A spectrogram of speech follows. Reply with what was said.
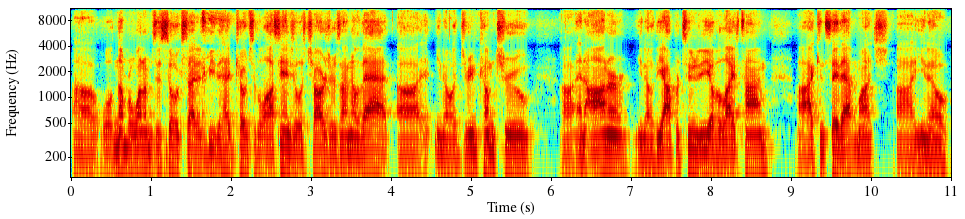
Uh, well, number one, I'm just so excited to be the head coach of the Los Angeles Chargers. I know that. Uh, you know, a dream come true, uh, an honor, you know, the opportunity of a lifetime. Uh, I can say that much. Uh, you know,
